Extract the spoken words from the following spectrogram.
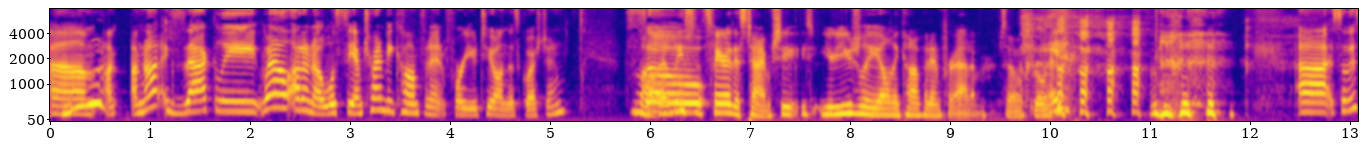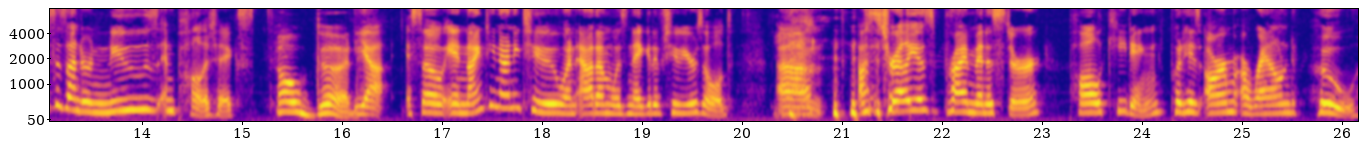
Um, I'm, I'm not exactly, well, I don't know. We'll see. I'm trying to be confident for you, too, on this question. Well, at least it's fair this time. She, you're usually only confident for Adam, so go ahead. uh, so this is under news and politics. oh, good. Yeah. So in 1992, when Adam was negative two years old, um, Australia's Prime Minister, Paul Keating, put his arm around who?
